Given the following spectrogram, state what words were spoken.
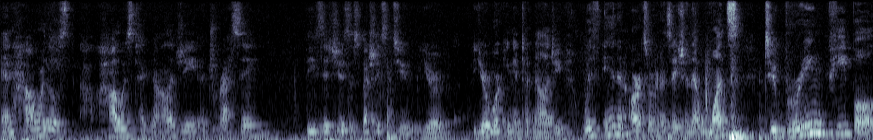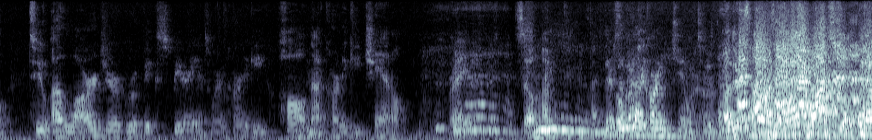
And how are those? How is technology addressing these issues, especially since you you're you're working in technology within an arts organization that wants to bring people to a larger group experience. We're in Carnegie Hall, not Carnegie Channel, right? So I'm there's Oh, a we got Carnegie Channel too. Oh, there's, oh, yeah, and I watched it, and I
